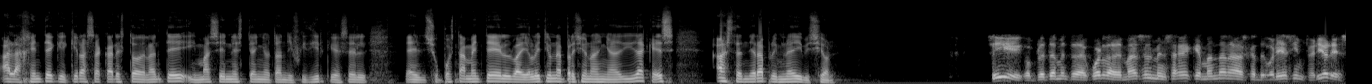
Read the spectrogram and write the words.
a la gente que quiera sacar esto adelante y más en este año tan difícil que es el, supuestamente el Valladolid tiene una presión añadida que es ascender a Primera División. Sí, completamente de acuerdo. Además, el mensaje que mandan a las categorías inferiores.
